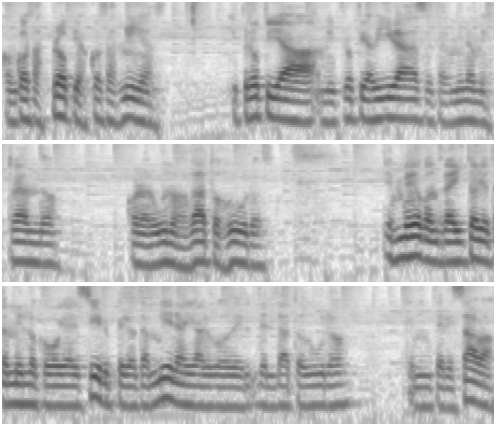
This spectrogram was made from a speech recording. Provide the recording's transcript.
con cosas propias, cosas mías. Mi propia, mi propia vida se termina mezclando con algunos datos duros es medio contradictorio también lo que voy a decir, pero también hay algo del, dato duro que me interesaba,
